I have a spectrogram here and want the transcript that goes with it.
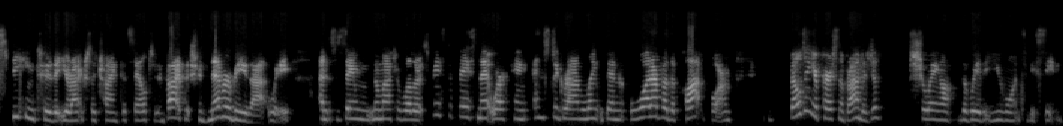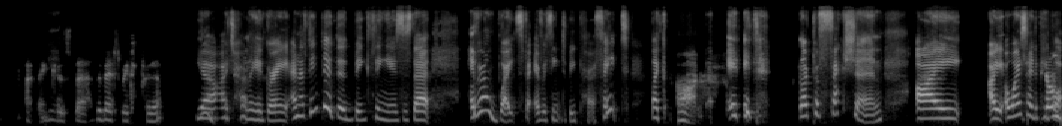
speaking to that you're actually trying to sell to. In fact, it should never be that way. And it's the same no matter whether it's face to face networking, Instagram, LinkedIn, whatever the platform, building your personal brand is just showing off the way that you want to be seen, I think is the, the best way to put it. Yeah, I totally agree. And I think that the big thing is is that everyone waits for everything to be perfect. Like oh. it, it's like perfection. I I always say to people,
